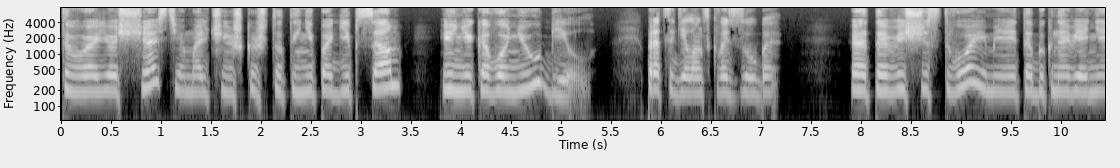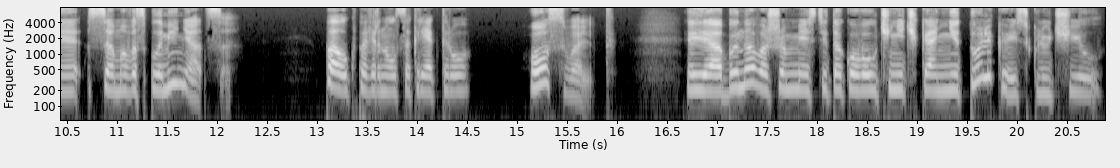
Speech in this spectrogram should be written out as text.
«Твое счастье, мальчишка, что ты не погиб сам и никого не убил», — процедил он сквозь зубы. «Это вещество имеет обыкновение самовоспламеняться». Паук повернулся к ректору. «Освальд, я бы на вашем месте такого ученичка не только исключил,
